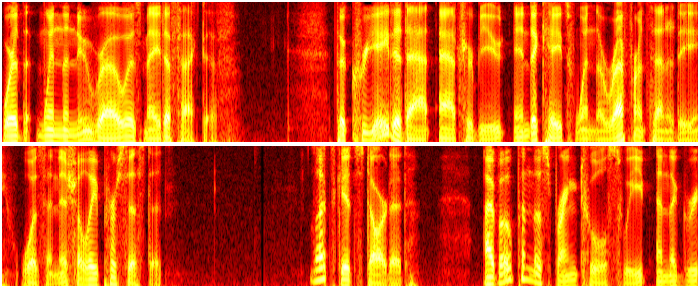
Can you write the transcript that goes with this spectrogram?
where the, when the new row is made effective. The created at attribute indicates when the reference entity was initially persisted. Let's get started. I've opened the Spring Tool Suite and the Gre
